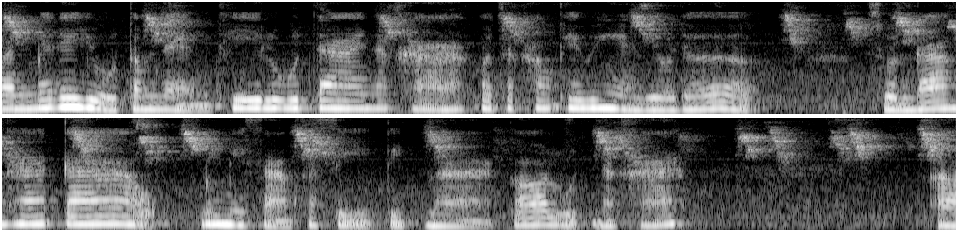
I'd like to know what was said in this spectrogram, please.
มันไม่ได้อยู่ตำแหน่งที่รูดได้นะคะ ก็จะเข้าแค่วิ่งอย่างเดียวเด้อ ส่วนร่าง 59 ไม่มี3กับ4ติดมาก็หลุดนะคะอ่า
